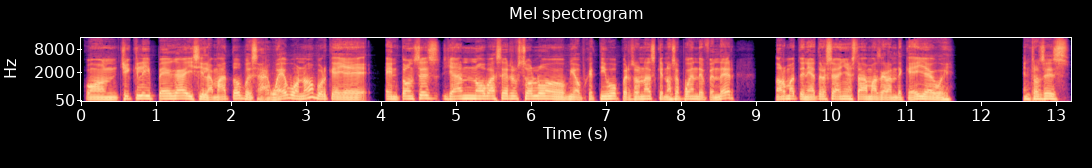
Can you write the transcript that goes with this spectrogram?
con chicle y pega y si la mato, pues a huevo, ¿no? Porque entonces ya no va a ser solo mi objetivo personas que no se pueden defender. Norma tenía 13 años, estaba más grande que ella, güey. Entonces,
